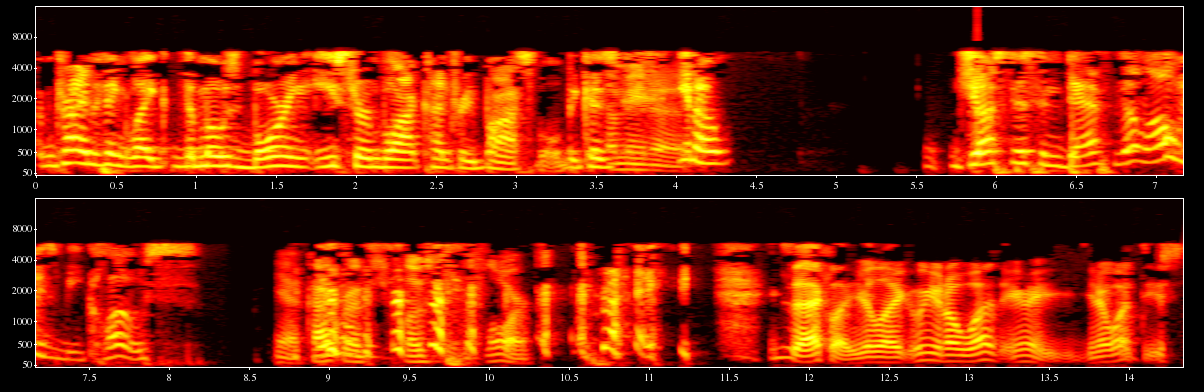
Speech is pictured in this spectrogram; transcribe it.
I'm trying to think like the most boring Eastern Bloc country possible because I mean, uh, you know justice and death they'll always be close. Yeah, cockroach close to the floor. right. Exactly. You're like, well, you know what? You know what? These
